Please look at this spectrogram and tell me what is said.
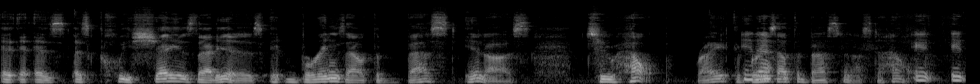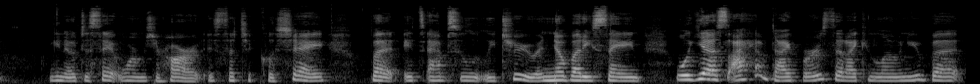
as as cliche as that is, it brings out the best in us to help. Right? It, It, brings uh, out the best in us to help. It it you know to say it warms your heart is such a cliche, but it's absolutely true. And nobody's saying, "Well, yes, I have diapers that I can loan you, but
